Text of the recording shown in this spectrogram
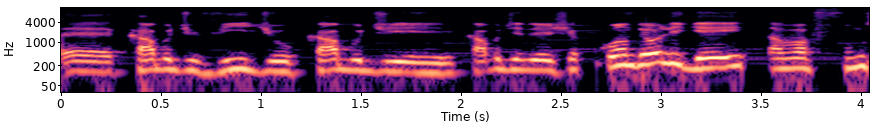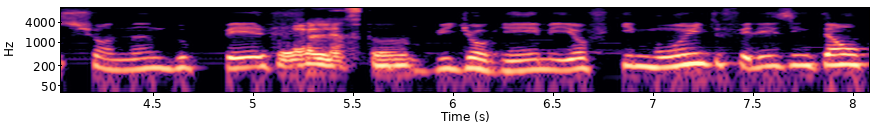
é, cabo de vídeo, cabo de cabo de energia. Quando eu liguei, tava funcionando perfeito o videogame e eu fiquei muito feliz. Então,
